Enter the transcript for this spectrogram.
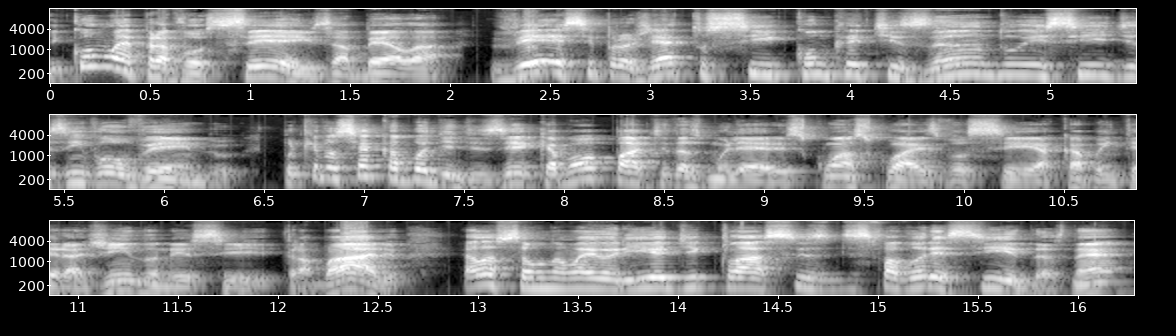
E como é para você, Isabela, ver esse projeto se concretizando e se desenvolvendo? Porque você acabou de dizer que a maior parte das mulheres com as quais você acaba interagindo nesse trabalho, elas são na maioria de classes desfavorecidas, né?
